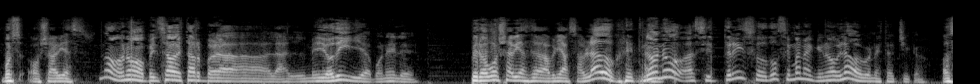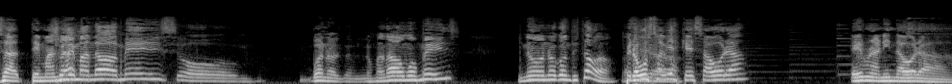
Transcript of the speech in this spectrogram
Vos o ya habías, No, no, pensaba estar para la- el mediodía, ponele. pero vos ya habías habrías hablado con esta. No, no, hace tres o dos semanas que no hablaba con esta chica. O sea, te Yo le mandaba mails o... Bueno, nos mandábamos mails y no, no contestaba. Pero vos sabías que esa hora era una linda hora.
